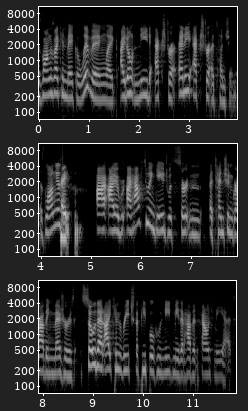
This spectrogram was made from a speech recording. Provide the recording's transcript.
as long as I can make a living, like I don't need extra any extra attention. As long as Right. I, I I have to engage with certain attention grabbing measures so that I can reach the people who need me that haven't found me yet.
